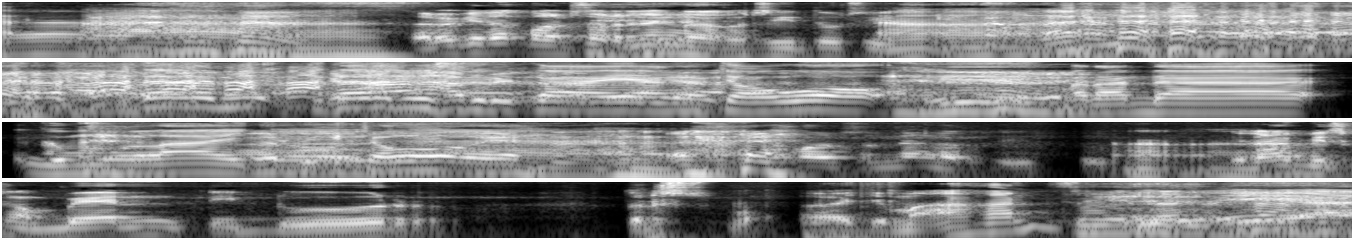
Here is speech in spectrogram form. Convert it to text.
Ah. Tapi kita konsernya nggak ke situ sih. Ah, ah. kita lebih kita lebih suka yang cowok rada gemulai cowok. cowok ya. konsernya nggak ke situ. Kita habis ngeband tidur terus eh, jemaah kan sebenarnya. Iya.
